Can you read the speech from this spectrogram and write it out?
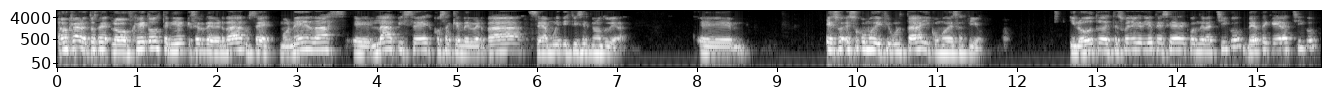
No, claro, entonces los objetos tenían que ser de verdad, no sé, monedas, eh, lápices, cosas que de verdad sea muy difícil que no tuvieran. Eh, eso, eso como dificultad y como desafío. Y lo otro de este sueño que yo te decía cuando era chico, desde que era chico,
